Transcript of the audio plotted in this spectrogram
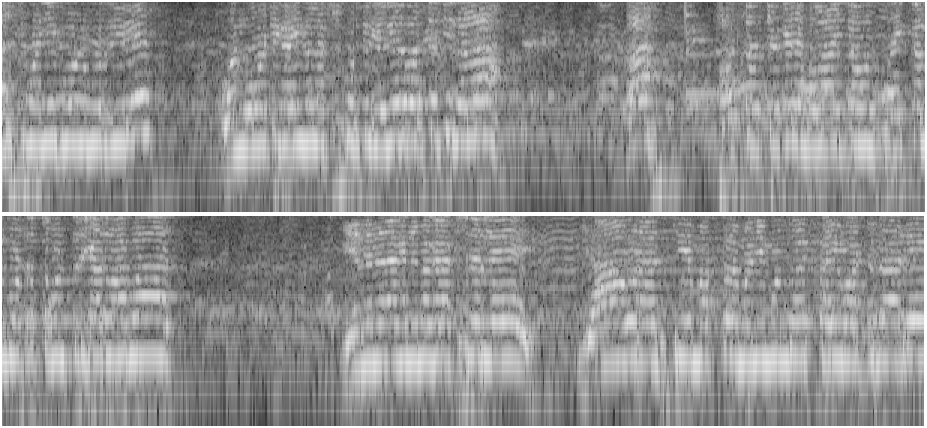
ಎಷ್ಟು ಮನೆ ಗೊಂಡು ಮುರಿದಿರಿ? ಒಂದು ಓಟಿಗೆ ಐದು ಲಕ್ಷ ಕೊಡ್ತೀರಿ. ಎಲ್ಲಿ ಬರ್ತೈತಿ ಇದೆಲ್ಲ? ಹತ್ತತ್ತು ಎಕರೆ ಹೊಲ ಐತ ಒಂದು ಸೈಕಲ್ ಮೋಟರ್ ತಗೊಂಡ್ ತಿರುಗಾಡುವಾಗ ಇನ್ನು ಮ್ಯಾಗ ನಿಮಗೆ ಲಕ್ಷ ಯಾವ ರಾಜಕೀಯ ಮಕ್ಕಳ ಮನೆ ಮುಂದೆ ಕೈ ಒಟ್ಟದಾಡ್ರಿ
